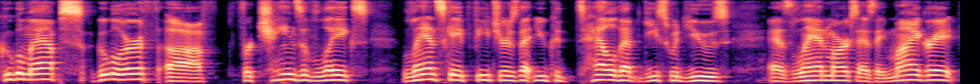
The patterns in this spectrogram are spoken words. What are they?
Google Maps, Google Earth uh, for chains of lakes, landscape features that you could tell that geese would use as landmarks as they migrate.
